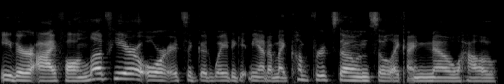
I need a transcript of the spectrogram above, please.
either I fall in love here or it's a good way to get me out of my comfort zone. So, like, I know how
